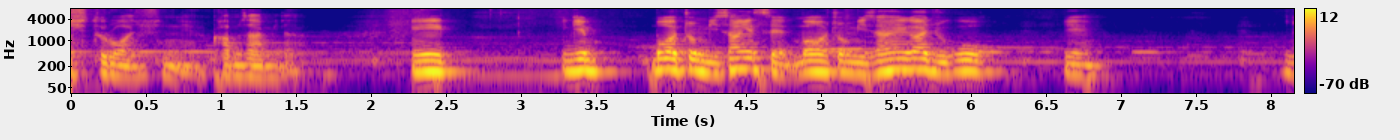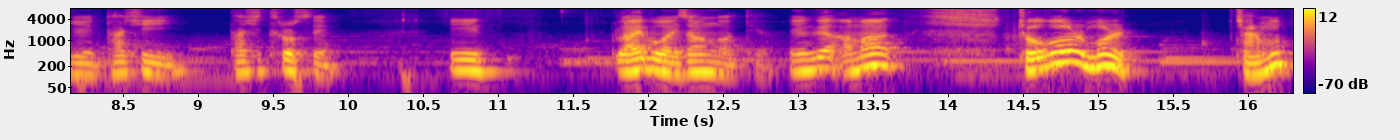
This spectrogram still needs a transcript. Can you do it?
다시 들어와 주셨네요. 감사합니다. 이 이게 뭐가 좀 이상했어요. 뭐가 좀 이상해가지고 예, 이게 다시 다시 틀었어요. 이 라이브가 이상한 것 같아요. 이게 아마 저걸 뭘 잘못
